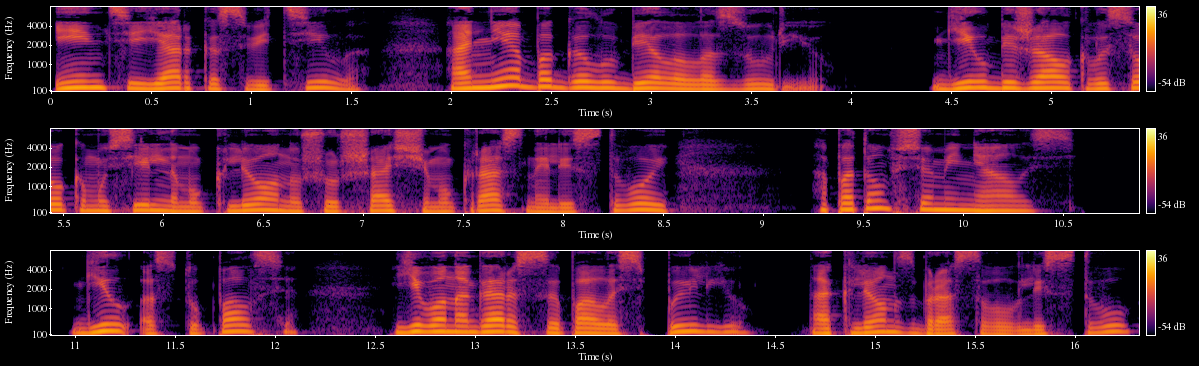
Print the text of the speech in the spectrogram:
Инти ярко светила, а небо голубело лазурью. Гил бежал к высокому сильному клену, шуршащему красной листвой, а потом все менялось. Гил оступался, его нога рассыпалась пылью, а клен сбрасывал листву,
